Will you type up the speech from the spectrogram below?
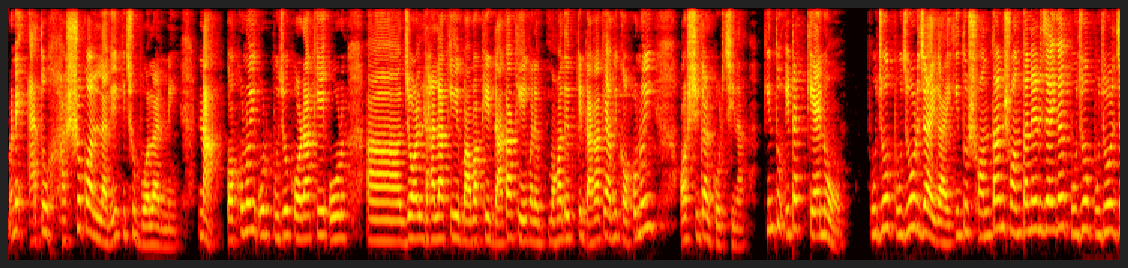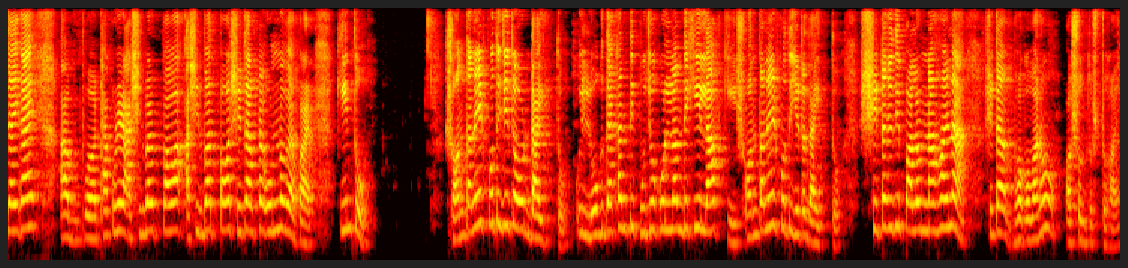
মানে এত হাস্যকর লাগে, কিছু বলার নেই। না, কখনোই ওর পুজো করাকে, ওর জল ঢালাকে, বাবাকে ডাকাকে মানে মহাদেবকে ডাকাকে আমি কখনোই অস্বীকার করছি না। কিন্তু এটা কেন? পুজো পুজোর জায়গায়, কিন্তু সন্তান সন্তানের জায়গায়, পুজো পুজোর জায়গায় ঠাকুরের আশীর্বাদ পাওয়া আশীর্বাদ পাওয়া সেটা একটা অন্য ব্যাপার। কিন্তু সন্তানের প্রতি যেটা ওর দায়িত্ব, ওই লোক দেখান্তি পুজো করলাম দেখিয়ে লাভ কি? সন্তানের প্রতি যেটা দায়িত্ব, সেটা যদি পালন না হয় না, সেটা ভগবানও অসন্তুষ্ট হয়।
